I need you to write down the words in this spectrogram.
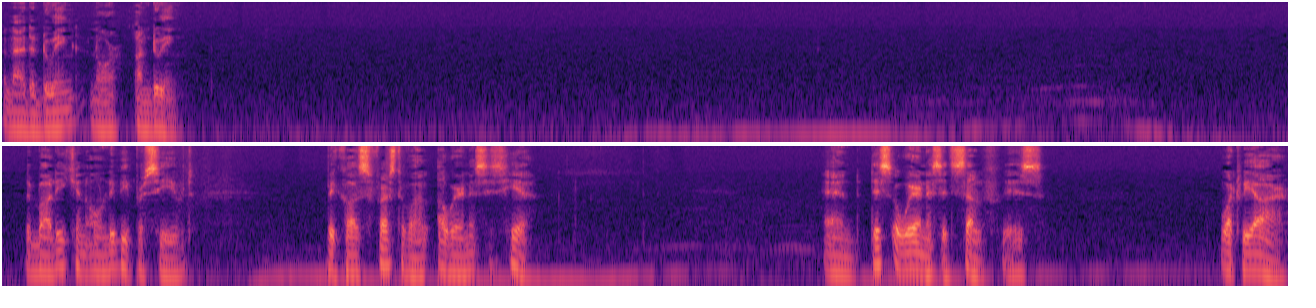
Neither doing nor undoing. The body can only be perceived because, first of all, awareness is here. And this awareness itself is what we are,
